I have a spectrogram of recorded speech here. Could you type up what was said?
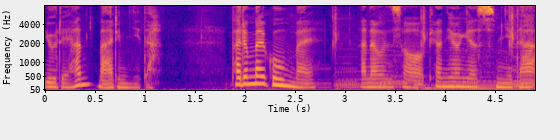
유래한 말입니다. 바른말 고운말 아나운서 변희영이었습니다.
